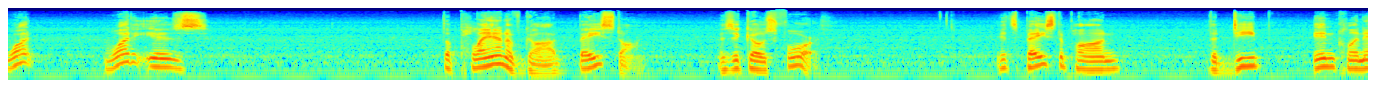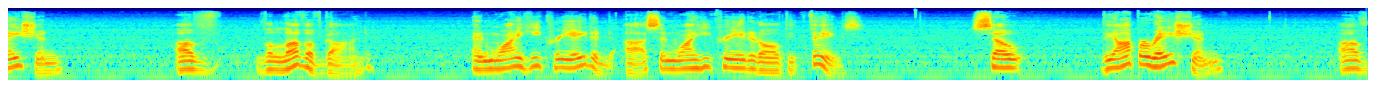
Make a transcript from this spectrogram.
what what is the plan of God based on as it goes forth? It's based upon the deep inclination of the love of God and why He created us and why He created all the things. So, the operation of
